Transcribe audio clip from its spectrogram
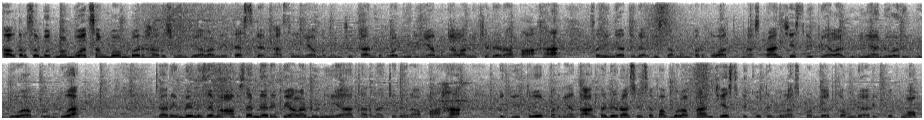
Hal tersebut membuat sang bomber harus menjalani tes dan hasilnya menunjukkan bahwa dirinya mengalami cedera paha sehingga tidak bisa memperkuat timnas Prancis di Piala Dunia 2022. Karim Benzema absen dari Piala Dunia karena cedera paha. Begitu pernyataan Federasi Sepak Bola Prancis dikutip bolasport.com dari Footmob.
